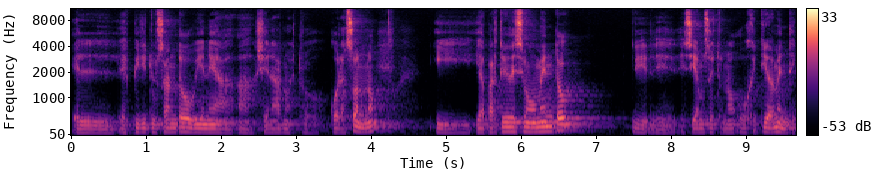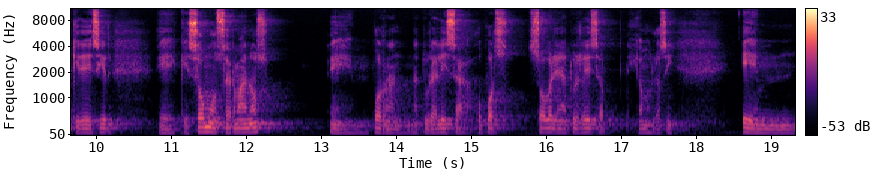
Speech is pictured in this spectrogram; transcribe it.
el Espíritu Santo viene a, llenar nuestro corazón, ¿no? Y, a partir de ese momento, decíamos esto, ¿no? Objetivamente, quiere decir eh, que somos hermanos eh, por naturaleza o por sobrenaturaleza, digámoslo así. Eh,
